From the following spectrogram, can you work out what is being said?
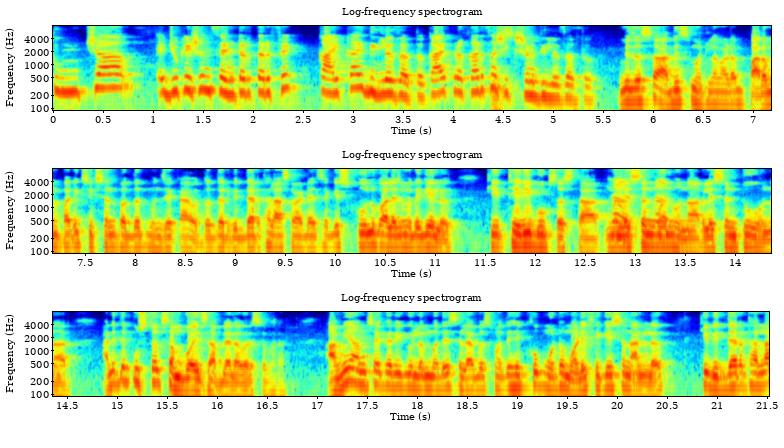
तुमच्या एज्युकेशन सेंटर तर्फे काय काय दिलं जातं? काय प्रकारचं शिक्षण दिलं जातं? मी जसं आधीच म्हटलं मॅडम पारंपरिक शिक्षण पद्धत म्हणजे काय होतं? तर विद्यार्थ्याला असं वाटायचं की स्कूल कॉलेजमध्ये गेलं की थेरी बुक्स असतात मग लेसन. वन होणार लेसन टू होणार आणि ते पुस्तक संपवायचं आपल्याला वर्षभरात. आम्ही आमच्या करिक्युलममध्ये सिलेबसमध्ये हे खूप मोठं मॉडिफिकेशन आणलं. की विद्यार्थ्याला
